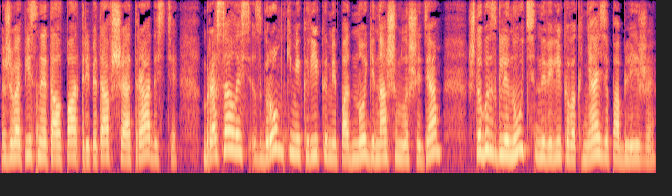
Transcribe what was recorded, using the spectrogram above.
Живописная толпа, трепетавшая от радости, бросалась с громкими криками под ноги нашим лошадям, чтобы взглянуть на великого князя поближе.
